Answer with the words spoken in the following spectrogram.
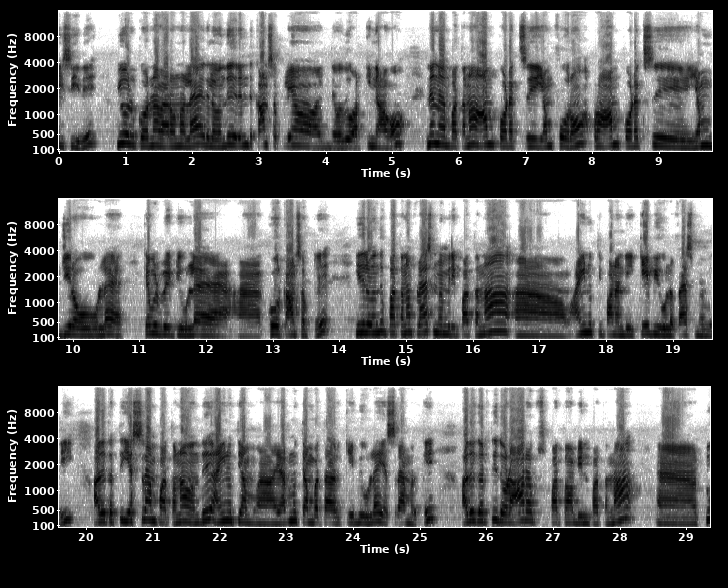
ஐசி இது. டியூவல் கோர்னால் வேற ஒன்றும் இல்லை. இதில் வந்து ரெண்டு கான்செப்ட்லேயும் இந்த இது ஒர்க்கிங் ஆகும். என்னென்ன பார்த்தோன்னா ஆம் கோடெக்ஸ் எம் ஃபோரும் அப்புறம் ஆம் கோடெக்ஸ் எம் ஜீரோ உள்ள கேபிலிட்டி உள்ள கோர் கான்செப்ட் இதில் வந்து பார்த்தோன்னா ஃப்ளாஷ் மெமரி பார்த்தோன்னா ஐநூற்றி பன்னெண்டு கேபி உள்ள ஃப்ளாஷ் மெமரி அதுக்கடுத்து எஸ்ரேம் பார்த்தோன்னா வந்து ஐநூற்றி அம் இரநூத்தி ஐம்பத்தாறு கேபி உள்ள எஸ்ரேம் இருக்குது அதுக்கடுத்து இதோட ஆர்எப்ஸ் பார்த்தோம் அப்படின்னு பார்த்தோன்னா டூ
